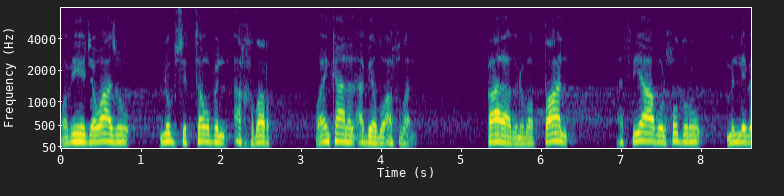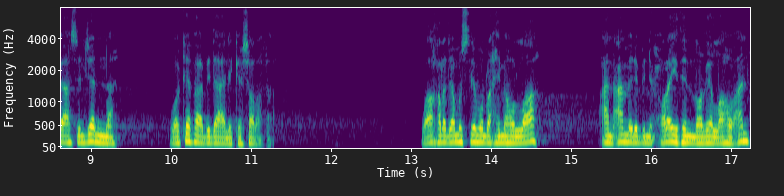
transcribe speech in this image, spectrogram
وفيه جواز لبس الثوب الأخضر وإن كان الأبيض أفضل. قال ابن بطال الثياب الخضر من لباس الجنة وكفى بذلك شرفا. وأخرج مسلم رحمه الله عن عمرو بن حريث رضي الله عنه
